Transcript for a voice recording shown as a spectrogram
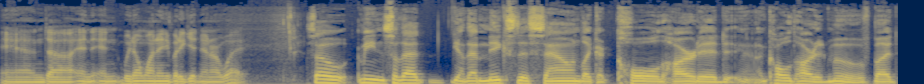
and uh, and and we don't want anybody getting in our way. So I mean, so that you know that makes this sound like a cold-hearted, you know, cold-hearted move, but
